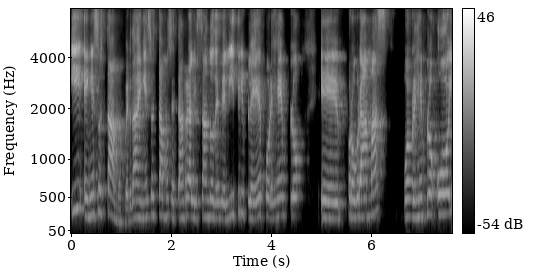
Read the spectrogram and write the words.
Y en eso estamos, ¿verdad? En eso estamos, se están realizando desde el IEEE, por ejemplo, eh, programas. Por ejemplo, hoy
